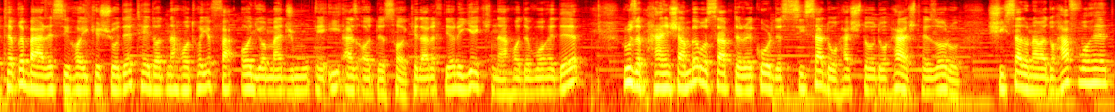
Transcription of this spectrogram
طبق بررسی هایی که شده تعداد نهادهای فعال یا مجموعه ای از آدرس ها که در اختیار یک نهاد واحده روز پنجشنبه با ثبت رکورد 388697 واحد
